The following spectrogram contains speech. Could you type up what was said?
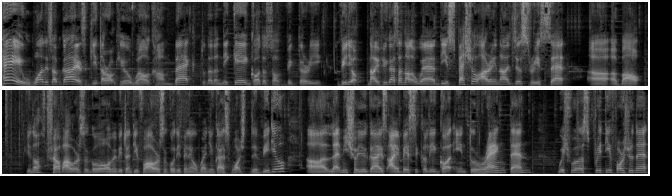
Hey, what is up guys? Guitar Rock here, welcome back to another Nikke Goddess of Victory video. Now if you guys are not aware, the special arena just reset uh, about you know 12 hours ago or maybe 24 hours ago depending on when you guys watched the video. Uh, let me show you guys, I basically got into rank 10 which was pretty fortunate.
